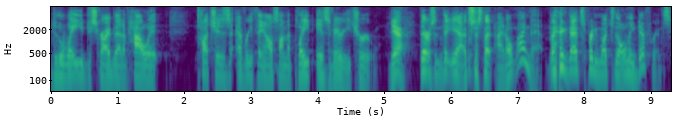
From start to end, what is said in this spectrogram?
the way you describe that of how it touches everything else on the plate is very true. Yeah. There's yeah, it's just that I don't mind that. That's pretty much the only difference.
